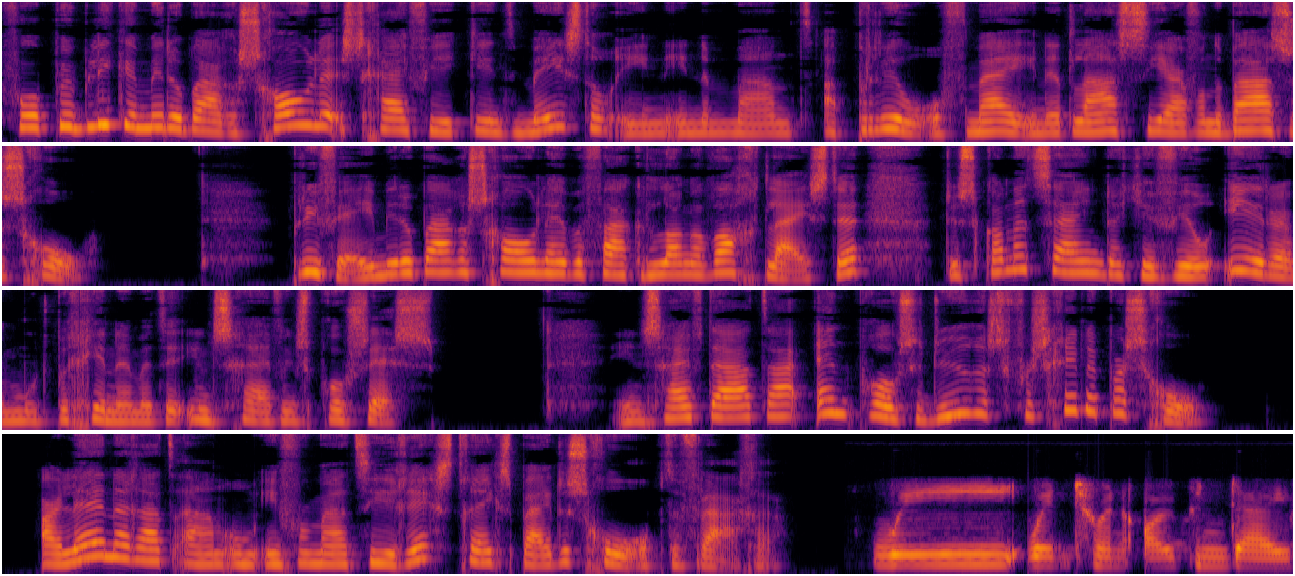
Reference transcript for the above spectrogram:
Voor publieke middelbare scholen schrijf je je kind meestal in in de maand april of mei in het laatste jaar van de basisschool. Privé middelbare scholen hebben vaak lange wachtlijsten, dus kan het zijn dat je veel eerder moet beginnen met het inschrijvingsproces. Inschrijfdata en procedures verschillen per school. Arlene raadt aan om informatie rechtstreeks bij de school op te vragen. We went to an open day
